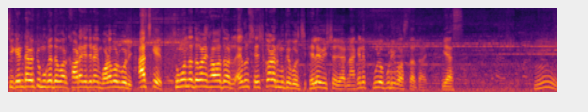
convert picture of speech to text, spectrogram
চিকেনটাও একটু মুখে দেবো, আর খাওয়াটাকে যেটা আমি বরাবর বলি, আজকে সুমনদার দোকানে খাওয়া দাওয়ার, একদম শেষ করার মুখে বলছি, খেলে বিশ্বাস যায় না খেলে পুরোপুরি বস্তাতে হয় yes hmm.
